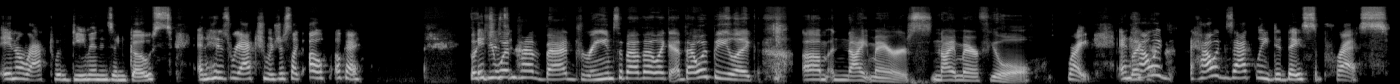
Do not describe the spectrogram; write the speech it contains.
interact with demons and ghosts and his reaction was just like oh okay Like It you just- wouldn't have bad dreams about that. Like that would be like um nightmares, nightmare fuel. right and Like- how how exactly did they suppress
